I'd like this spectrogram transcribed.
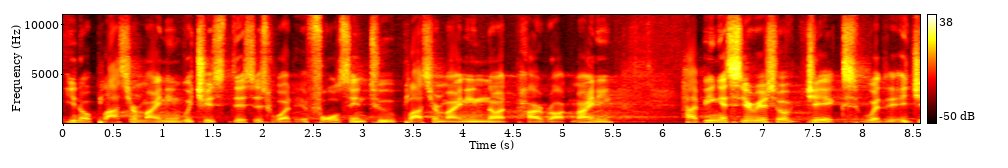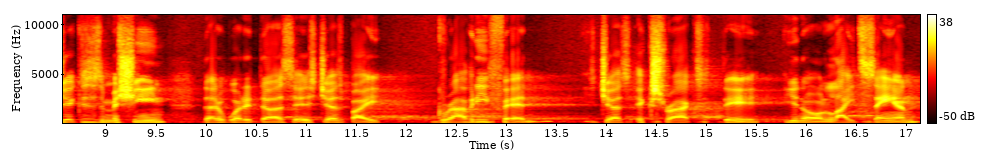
you know, placer mining, which is, this is what it falls into placer mining, not hard rock mining, have been a series of jigs. Where a jig is a machine that what it does is just by gravity fed, just extracts the, you know, light sand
